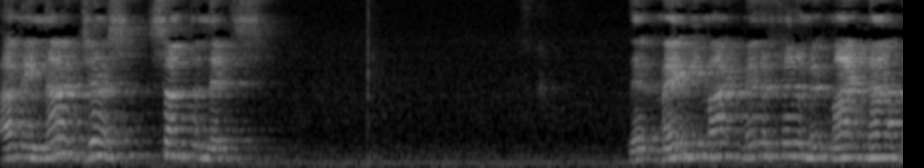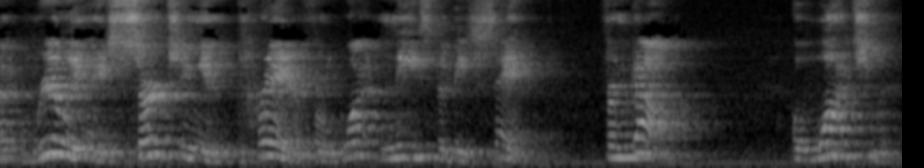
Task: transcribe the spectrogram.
I mean, not just something that's that maybe might benefit them, it might not, but really a searching in prayer for what needs to be said from God a watchman.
